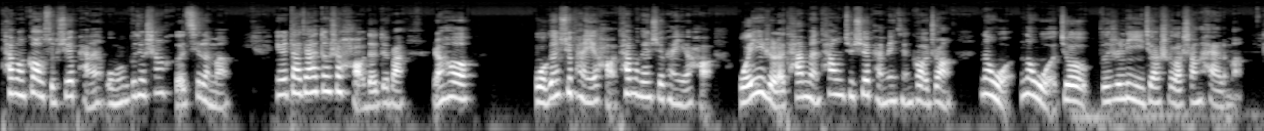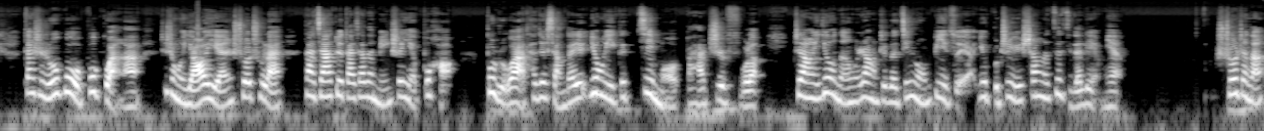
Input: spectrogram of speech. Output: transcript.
他们告诉薛蟠，我们不就伤和气了吗？因为大家都是好的，对吧？然后我跟薛蟠也好，他们跟薛蟠也好，我一惹了他们，他们去薛蟠面前告状，那我那我就不是利益就要受到伤害了吗？但是如果我不管啊，这种谣言说出来，大家对大家的名声也不好，不如啊，他就想到用一个计谋把他制服了，这样又能让这个金荣闭嘴啊，又不至于伤了自己的脸面。说着呢，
